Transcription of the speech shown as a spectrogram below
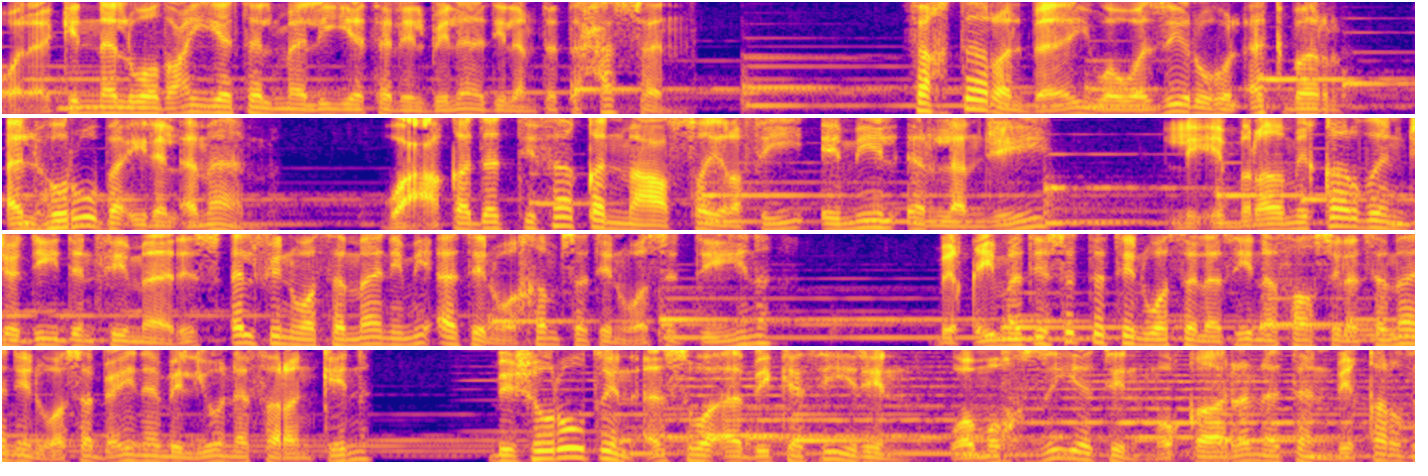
ولكن الوضعية المالية للبلاد لم تتحسن. فاختار الباي ووزيره الأكبر الهروب إلى الأمام وعقد اتفاقا مع الصيرفي إيميل إرلانجي لإبرام قرض جديد في مارس 1865 بقيمة 36.78 مليون فرنك بشروط أسوأ بكثير ومخزية مقارنة بقرض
